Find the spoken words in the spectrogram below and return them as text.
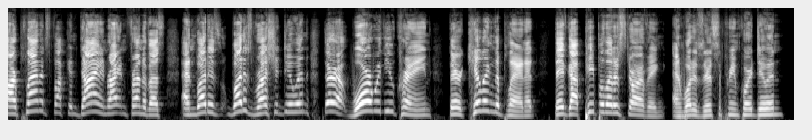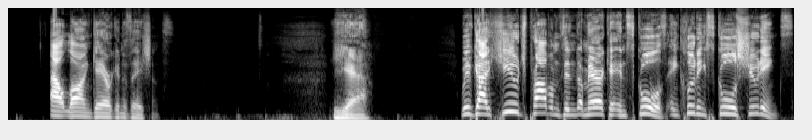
Our planet's fucking dying right in front of us. And what is what is Russia doing? They're at war with Ukraine. They're killing the planet. They've got people that are starving. And what is their Supreme Court doing? Outlawing gay organizations. Yeah. We've got huge problems in America in schools, including school shootings,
